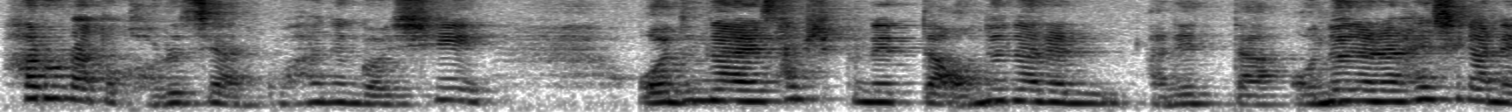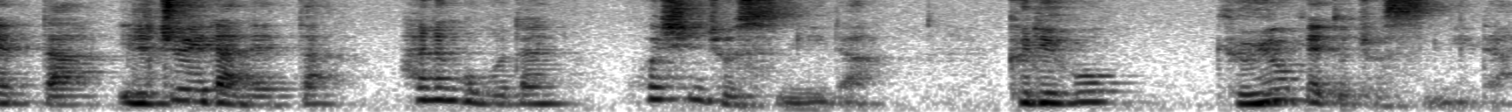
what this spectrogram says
하루라도 거르지 않고 하는 것이 어느 날 30분 했다, 어느 날은 안 했다, 어느 날은 1시간 했다, 일주일 안 했다 하는 것보단 훨씬 좋습니다. 그리고 교육에도 좋습니다.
